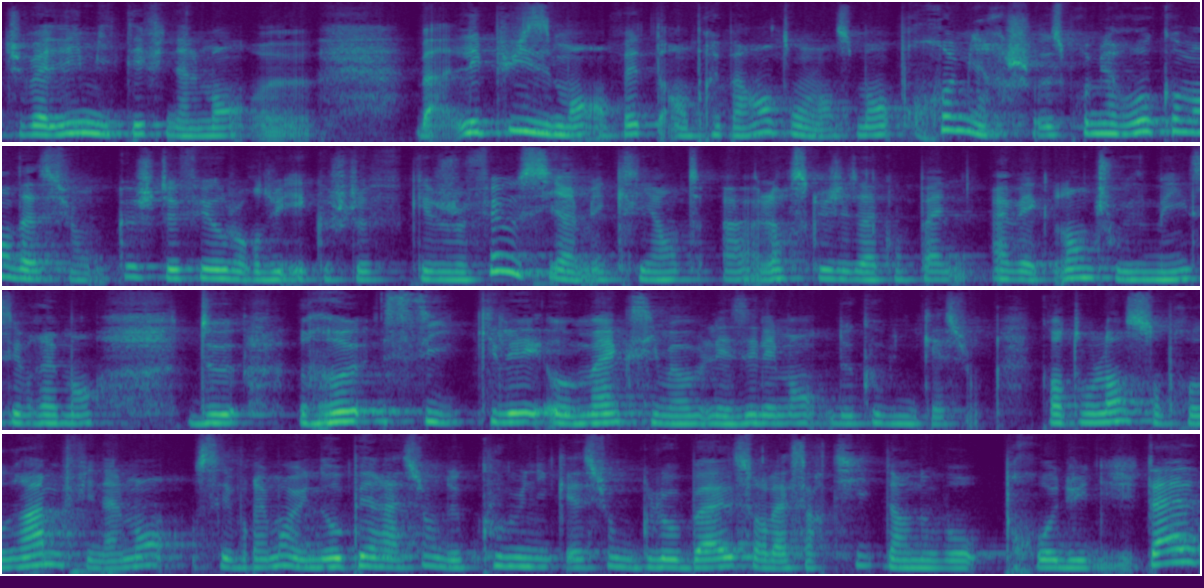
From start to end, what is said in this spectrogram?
tu vas limiter finalement euh, bah, l'épuisement en fait en préparant ton lancement? Première chose première recommandation que je te fais aujourd'hui et que je que je fais aussi à mes clientes euh, lorsque je les accompagne avec Launch with Me c'est vraiment de recycler au maximum les éléments de communication. Quand on lance son programme finalement c'est vraiment une opération de communication globale sur la sortie d'un nouveau produit digital.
